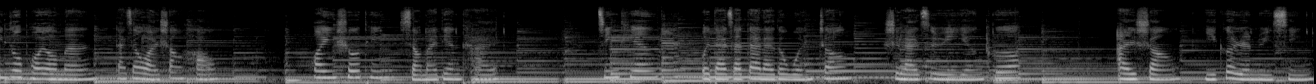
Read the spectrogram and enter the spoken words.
听众朋友们，大家晚上好，欢迎收听小麦电台。今天为大家带来的文章是来自于严歌，《爱上一个人旅行》。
